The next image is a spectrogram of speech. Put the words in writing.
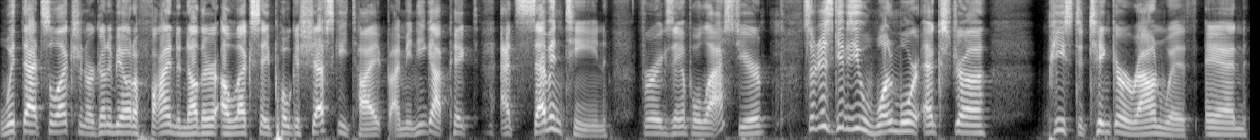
with that selection, are going to be able to find another Aleksej Pokusevski type. I mean, he got picked at 17, for example, last year. So it just gives you one more extra piece to tinker around with. And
